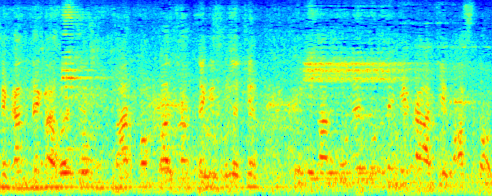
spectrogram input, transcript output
সেখান থেকে হয়তো তার কম্পালসার থেকে খুলেছেন কিন্তু তার মনের মধ্যে যেটা আছে বাস্তব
